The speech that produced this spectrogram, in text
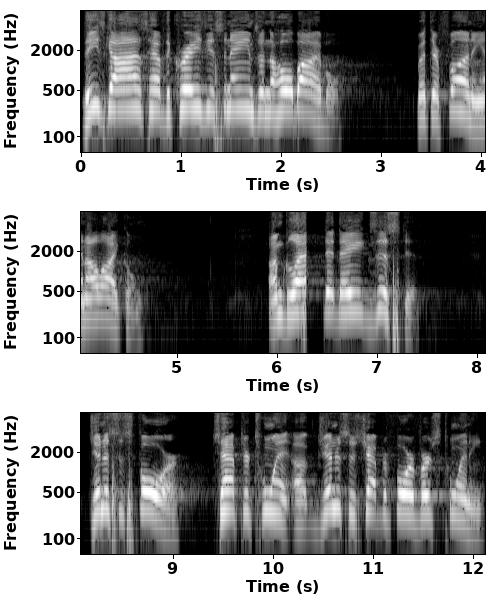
These guys have the craziest names in the whole Bible, but they're funny and I like them. I'm glad that they existed. Genesis 4, chapter 20, uh, Genesis chapter 4, verse 20.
